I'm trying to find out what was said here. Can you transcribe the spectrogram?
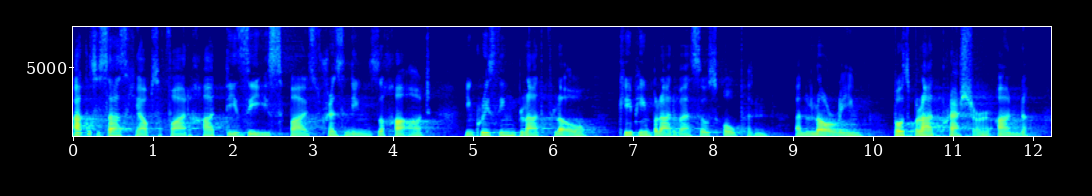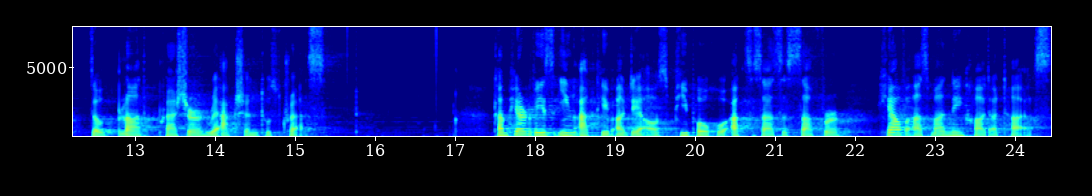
Exercise helps fight heart disease by strengthening the heart increasing blood flow, keeping blood vessels open, and lowering both blood pressure and the blood pressure reaction to stress. Compared with inactive adults, people who exercise suffer half as many heart attacks.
